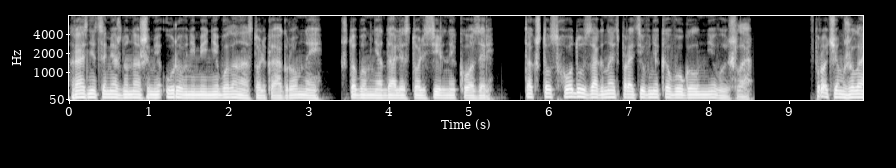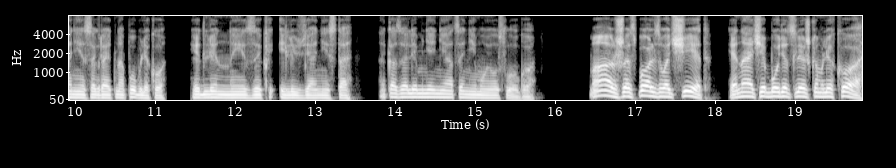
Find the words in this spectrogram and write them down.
Разница между нашими уровнями не была настолько огромной, чтобы мне дали столь сильный козырь, так что сходу загнать противника в угол не вышло. Впрочем, желание сыграть на публику и длинный язык иллюзиониста оказали мне неоценимую услугу. «Можешь использовать щит, иначе будет слишком легко».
